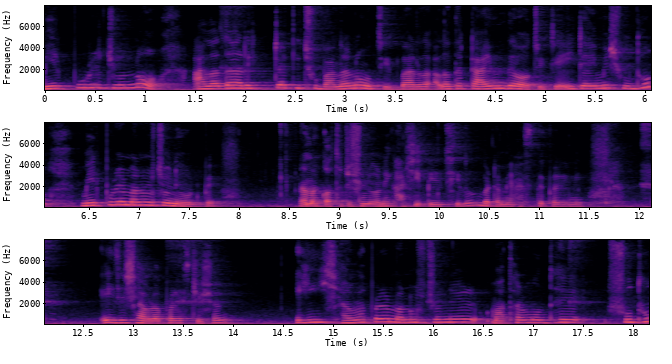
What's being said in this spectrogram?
মিরপুরের জন্য আলাদা আরেকটা কিছু বানানো উচিত বা আলাদা টাইম দেওয়া উচিত যে এই টাইমে শুধু মিরপুরের মানুষজনই উঠবে। আমার কথাটা শুনে অনেক হাসি পেয়েছিল বাট আমি হাসতে পারিনি। এই যে শ্যাওড়াপাড়া স্টেশন, এই শ্যাওড়াপাড়ার মানুষজনের মাথার মধ্যে শুধু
